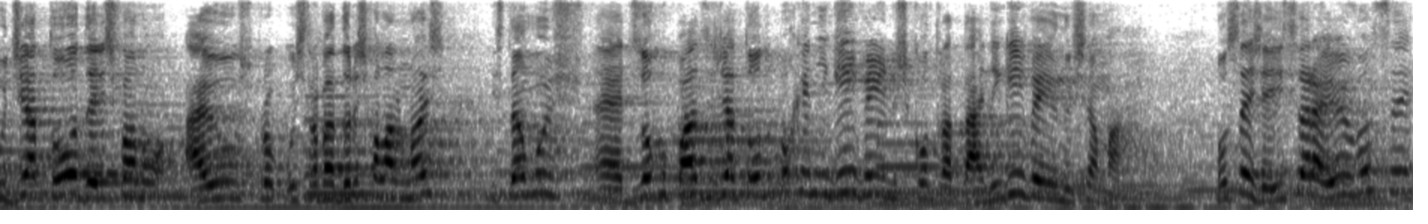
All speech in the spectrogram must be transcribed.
o dia todo. Eles falam, aí os, os trabalhadores falaram: Nós estamos é, desocupados o dia todo porque ninguém veio nos contratar, ninguém veio nos chamar. Ou seja, isso era eu e você.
